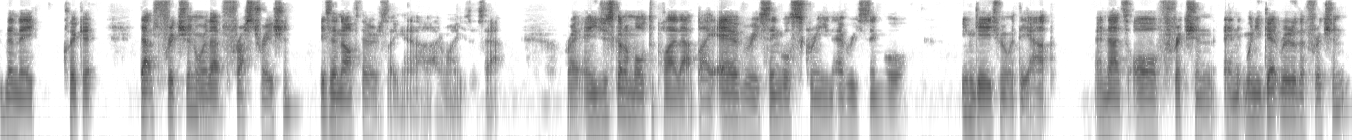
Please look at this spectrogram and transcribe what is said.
then they click it that friction or that frustration is enough. There's like ah, I don't want to use this app right? And you just got to multiply that by every single screen every single engagement with the app and that's all friction. And when you get rid of the friction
